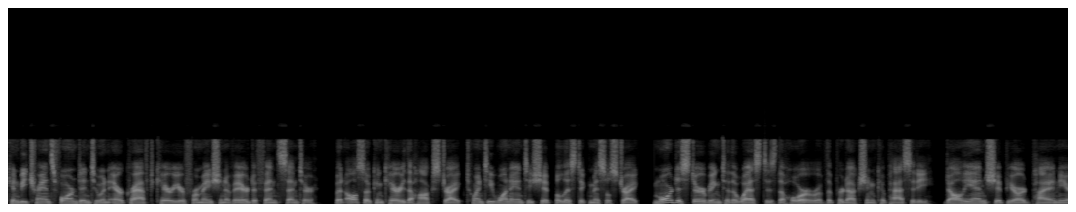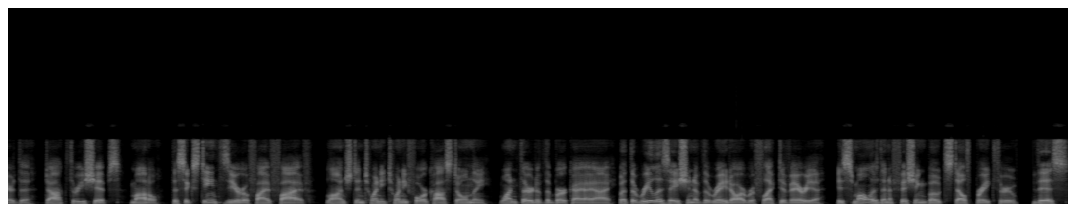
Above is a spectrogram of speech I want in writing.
can be transformed into an aircraft carrier formation of Air Defense Center but also can carry the Hawk Strike 21 anti-ship ballistic missile strike. More disturbing to the west is the horror of the production capacity. Dalian Shipyard pioneered the Dock 3 ships model. The 16th 055, launched in 2024 cost only one-third of the Burke III, but the realization of the radar reflective area is smaller than a fishing boat stealth breakthrough. This,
